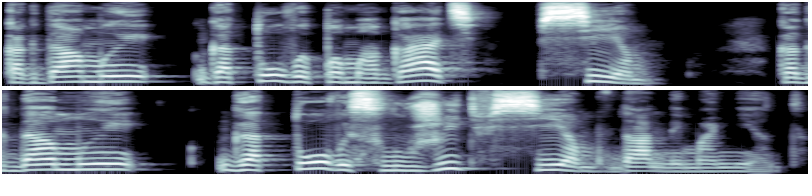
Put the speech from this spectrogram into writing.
когда мы готовы помогать всем, когда мы готовы служить всем в данный момент,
